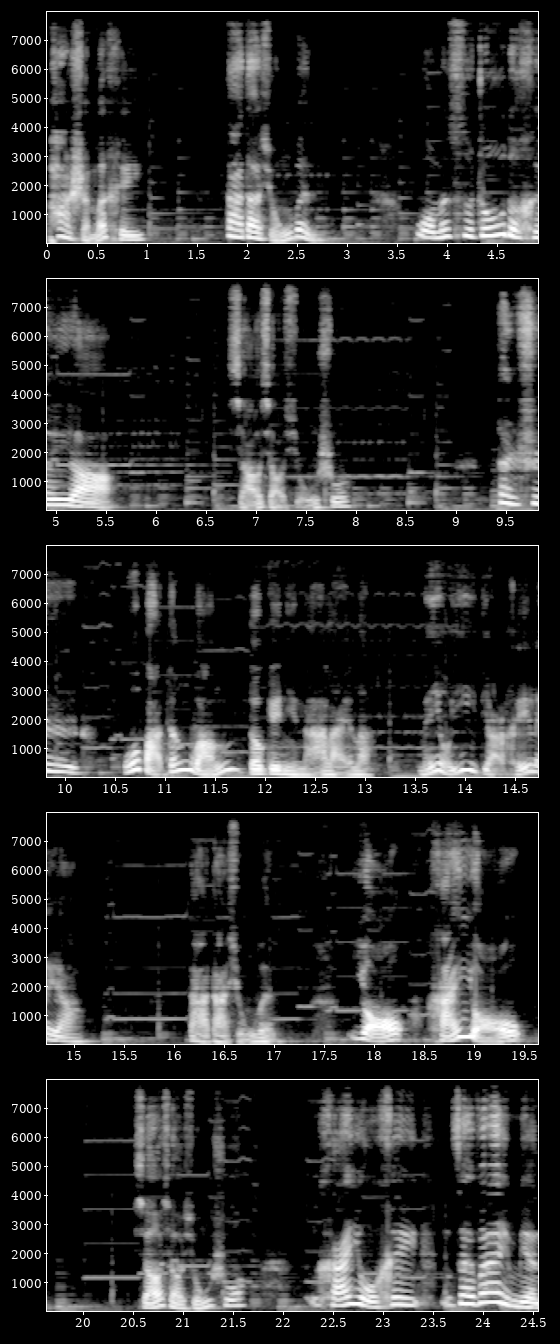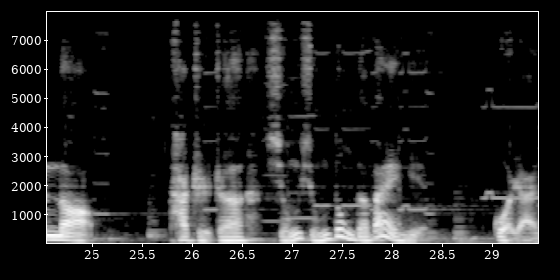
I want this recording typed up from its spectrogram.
怕什么黑？”大大熊问：“我们四周的黑呀。”小小熊说：“但是我把灯王都给你拿来了。”没有一点黑了呀，大大熊问。有，还有。小小熊说，还有黑在外面呢。他指着熊熊洞的外面，果然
